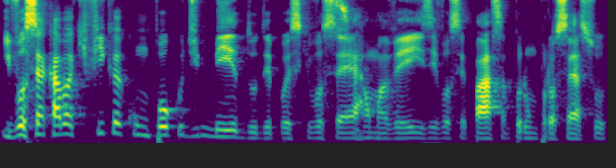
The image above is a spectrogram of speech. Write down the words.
E você acaba que fica com um pouco de medo depois que você Sim. erra uma vez e você passa por um processo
